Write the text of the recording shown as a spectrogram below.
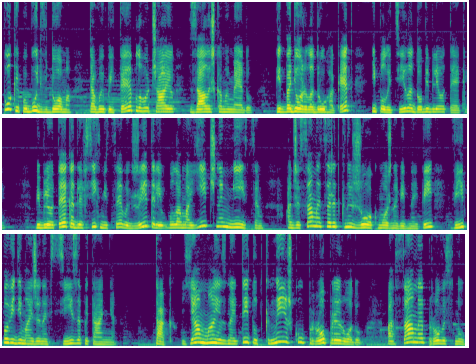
поки побудь вдома та випий теплого чаю з залишками меду. Підбадьорила друга кет і полетіла до бібліотеки. Бібліотека для всіх місцевих жителів була магічним місцем, адже саме серед книжок можна віднайти відповіді майже на всі запитання. Так, я маю знайти тут книжку про природу, а саме про весну,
